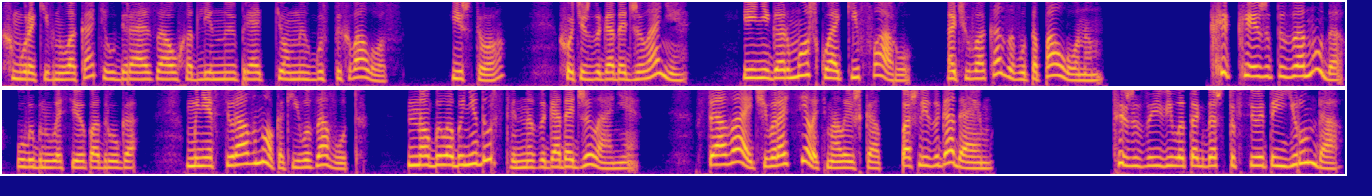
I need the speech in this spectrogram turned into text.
хмуро кивнула Катя, убирая за ухо длинную прядь темных густых волос. И что? Хочешь загадать желание? И не гармошку, а кефару. А чувака зовут Аполлоном. «Какая же ты зануда!» — улыбнулась ее подруга. «Мне все равно, как его зовут. Но было бы недурственно загадать желание. Вставай, чего расселась, малышка, пошли загадаем». «Ты же заявила тогда, что все это ерунда»,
